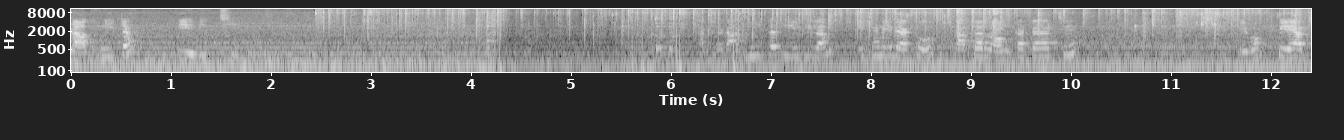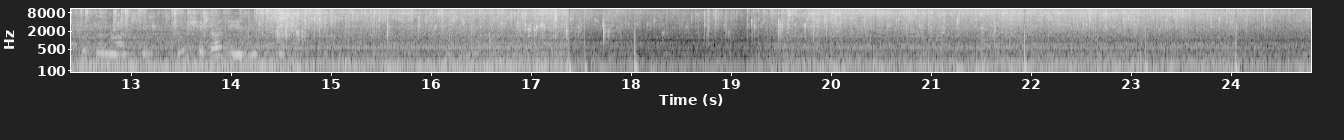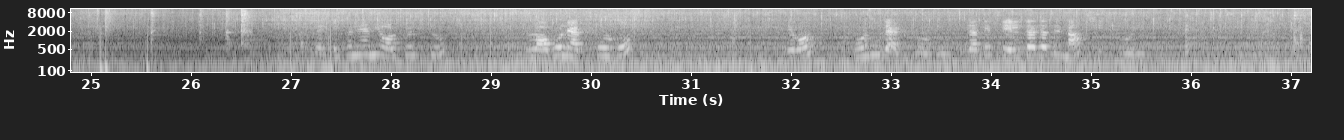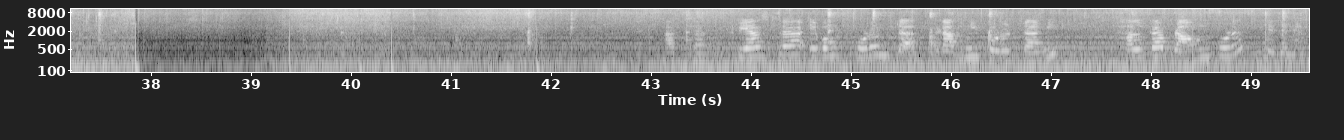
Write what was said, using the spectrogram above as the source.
রাঁধুনিটা দিয়ে দিচ্ছি। আচ্ছা রাঁধুনিটা দিয়ে দিলাম। এখানে দেখো কাঁচা লঙ্কাটা আছে এবং পেঁয়াজ কুচনো আছে। আমি সেটাও দিয়ে দিচ্ছি আচ্ছা এখানে আমি অল্প একটু লবণ অ্যাড করব এবং হলুদ অ্যাড করব, যাতে তেলটা যাতে না ছিটকই আচ্ছা পেঁয়াজটা এবং ফোড়নটা, রাঁধুনি ফোড়নটা আমি হালকা ব্রাউন করে ভেজে নেব।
